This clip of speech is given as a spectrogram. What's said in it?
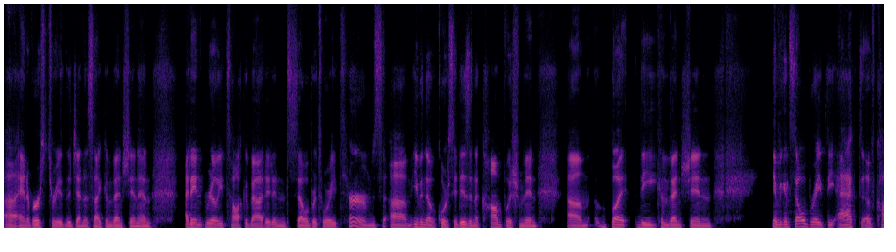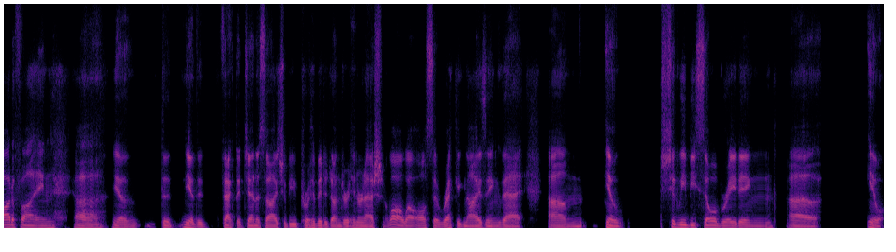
uh, anniversary of the Genocide Convention, and I didn't really talk about it in celebratory terms, um, even though, of course, it is an accomplishment. Um, but the convention, if we can celebrate the act of codifying, uh, you know, the you know the fact that genocide should be prohibited under international law, while also recognizing that, um, you know, should we be celebrating? You know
